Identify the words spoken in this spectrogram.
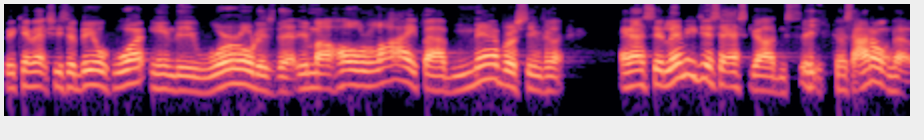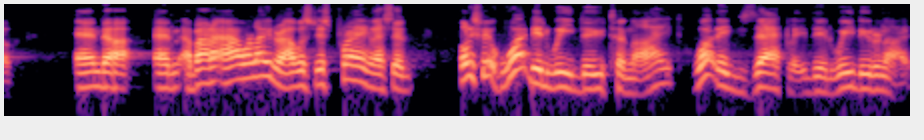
We came back. She said, "Bill, what in the world is that? In my whole life, I've never seen that." And I said, "Let me just ask God and see, because I don't know." And uh, and about an hour later, I was just praying, and I said, Holy Spirit, what did we do tonight? What exactly did we do tonight?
